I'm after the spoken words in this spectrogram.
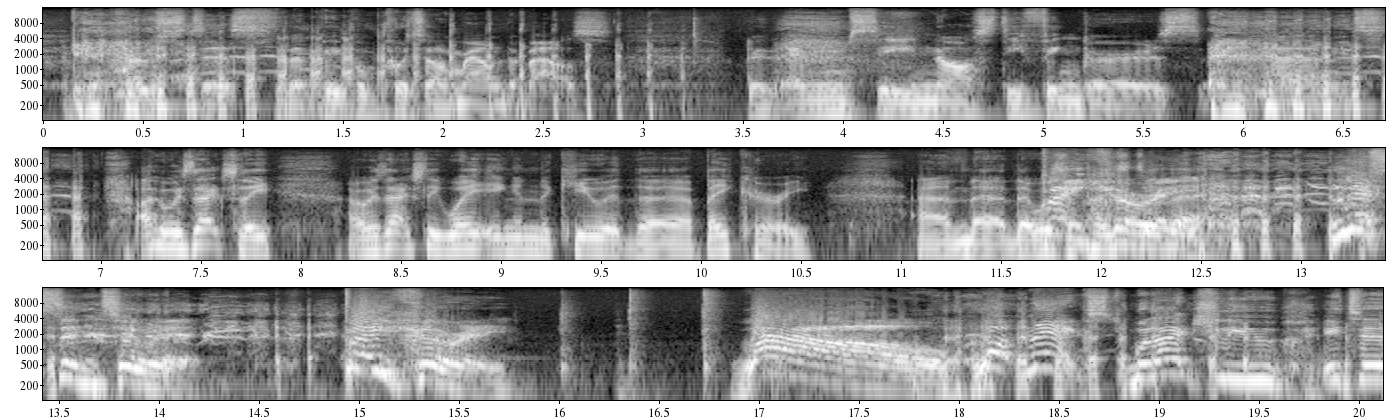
posters that people put on roundabouts with MC Nasty Fingers and I was actually I was actually waiting in the queue at the bakery, and uh, there was a poster there. Listen to it. Bakery. Wow! What next? well, actually, it's a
